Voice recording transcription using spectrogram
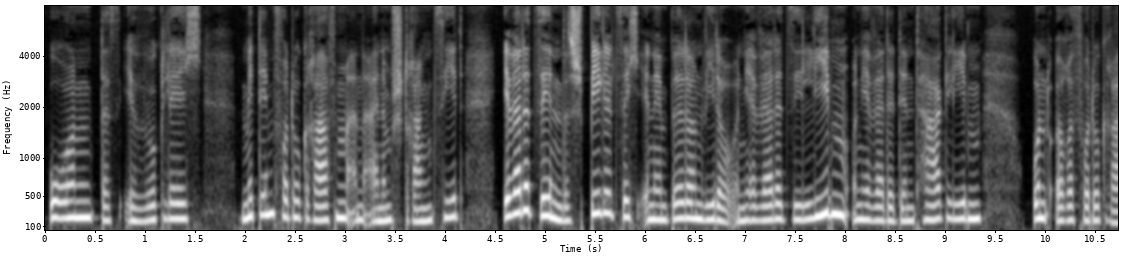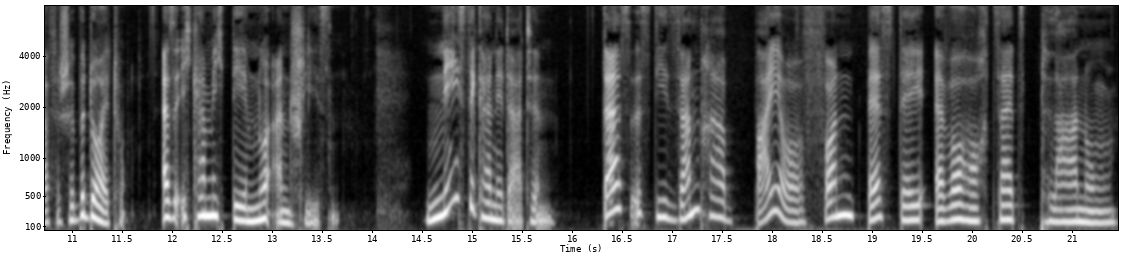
und dass ihr wirklich mit dem Fotografen an einem Strang zieht. Ihr werdet sehen, das spiegelt sich in den Bildern wieder und ihr werdet sie lieben und ihr werdet den Tag lieben und eure fotografische Bedeutung. Also ich kann mich dem nur anschließen. Nächste Kandidatin, das ist die Sandra Bayer von Best Day Ever Hochzeitsplanung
